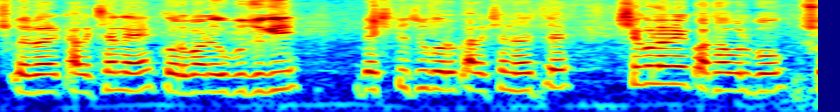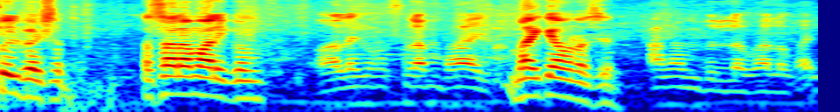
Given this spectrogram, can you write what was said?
সোহেল ভাইয়ের কালেকশানে কোরবানি উপযোগী বেশ কিছু করে কালেকশন হয়েছে। সেগুলো নিয়ে কথা বলব সোহেল ভাইয়ের সাথে। আসসালামু আলাইকুম। ওয়ালাইকুম আসসালাম ভাই। ভাই কেমন আছেন? আলহামদুলিল্লাহ ভালো ভাই।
